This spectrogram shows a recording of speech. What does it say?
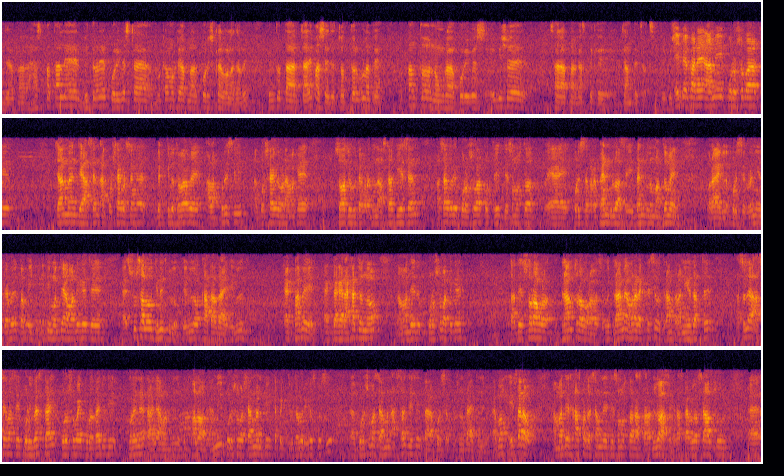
যে আপনার হাসপাতালের ভিতরের পরিবেশটা মোটামুটি আপনার পরিষ্কার বলা যাবে কিন্তু তার চারিপাশে যে চত্বরগুলোতে অত্যন্ত নোংরা পরিবেশ এই বিষয়ে স্যার আপনার কাছ থেকে জানতে চাচ্ছি এই ব্যাপারে আমি পৌরসভাকে চেয়ারম্যান যে আছেন, আকবর সাহেবের সঙ্গে ব্যক্তিগতভাবে আলাপ করেছি। আকবর সাহেব এবার আমাকে সহযোগিতা করার জন্য আশ্বাস দিয়েছেন। আশা করি পৌরসভা কর্তৃক যে সমস্ত পরিষ্কার করার ভ্যানগুলো আছে, এই ভ্যানগুলোর মাধ্যমে ওরা এগুলো পরিষ্কার করে নিয়ে যাবে। তবে ইতিমধ্যে আমাদেরকে যে সুশালো জিনিসগুলো, যেগুলো খাতা যায়, এগুলো একভাবে এক জায়গায় রাখার জন্য আমাদের পৌরসভা থেকে তাদের সরবরাহ ড্রাম সরবরাহ আছে। ওই ড্রামে আমরা রাখতেছি, ওই ড্রাম তারা নিয়ে যাচ্ছে। আসলে আশেপাশে পরিবেশটাই পৌরসভায় পুরোটাই যদি করে নেয় তাহলে আমাদের জন্য খুব ভালো হবে। আমি পৌরসভার চেয়ারম্যানকে এটা ব্যক্তিগতভাবে রিকোয়েস্ট করছি পৌরসভার চেয়ারম্যান আশ্বাস দিয়েছে তারা পরিষ্কার পরিচ্ছন্ন দায়িত্ব নেবে। এবং এছাড়াও আমাদের হাসপাতালের সামনে যে সমস্ত রাস্তাগুলো আছে রাস্তাগুলো চাল চুল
